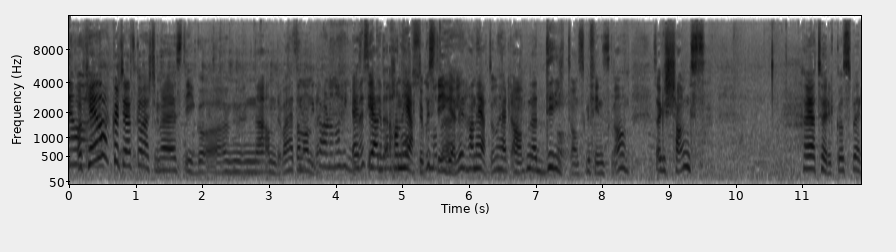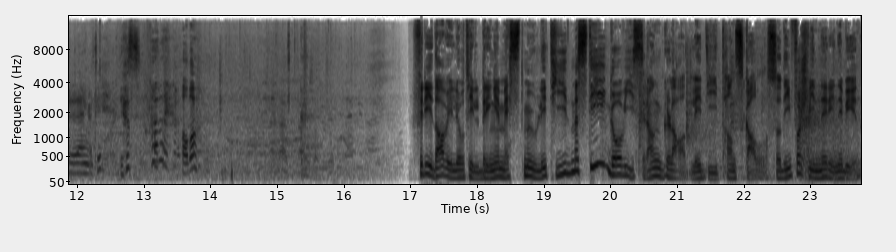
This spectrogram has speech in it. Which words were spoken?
har, ok da. Kanskje jeg skal være sammen med Stig og hun andre. Hva het han andre? har Jeg, jeg, jeg han heter jo ikke Stig heller. Han heter jo noe helt annet, men det er dritvanskelig finsk navn. Så det er ikke sjans. Og jeg tør ikke å spørre en gang til. Yes. Ha det. Frida vil jo tilbringe mest mulig tid med Stig, og viser han gladelig dit han skal, så de forsvinner inn i byen.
